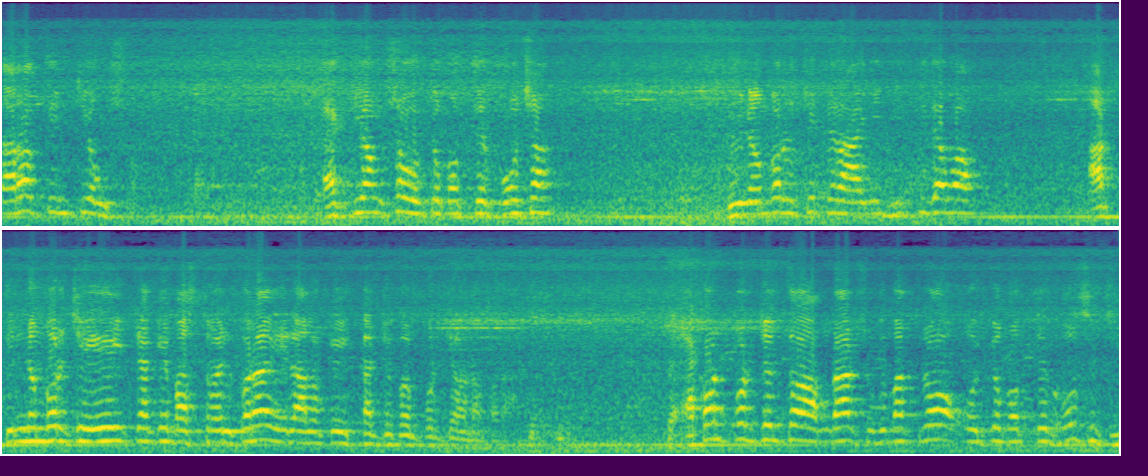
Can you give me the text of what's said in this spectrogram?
তারও তিনটি অংশ। একটি অংশ ঐক্যমত্যে পৌঁছা, দুই নম্বর হচ্ছে এটার আইনি ভিত্তি দেওয়া, আর তিন নম্বর হচ্ছে এইটাকে বাস্তবায়ন করা, এর আলোকে কার্যক্রম পরিচালনা করা। তো এখন পর্যন্ত আমরা শুধুমাত্র ঐক্যমত্যে পৌঁছেছি,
